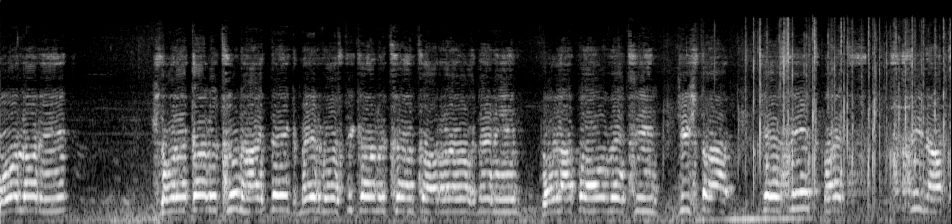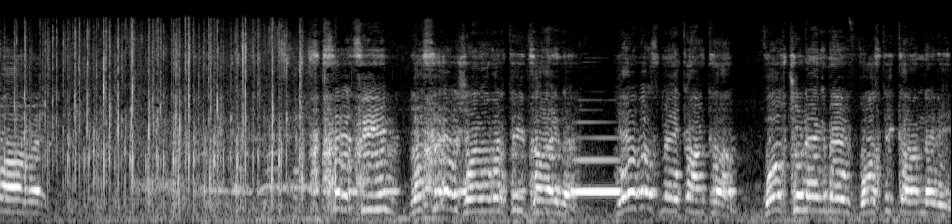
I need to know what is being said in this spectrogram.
բոլորիդ Շնորհակալություն հայտնենք մեր ոստիկանության ծառայողներին, որ ապահովեցին ճիշտ է կեսից, բայց սին ապահովել։ Սկսեցին լսել ժողովրդի ձայնը։ մեկ անգամ ողջունենք մեր ոստիկաններին։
